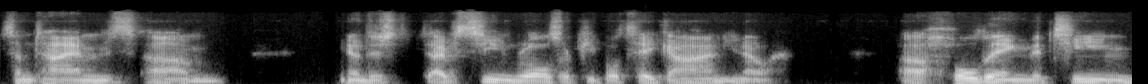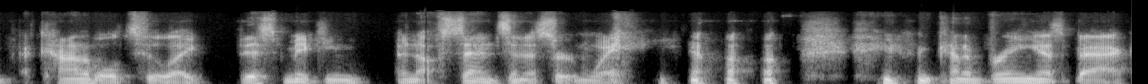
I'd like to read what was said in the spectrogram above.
sometimes um, you know, there's I've seen roles where people take on, you know, uh, holding the team accountable to like this making enough sense in a certain way, you know, kind of bringing us back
